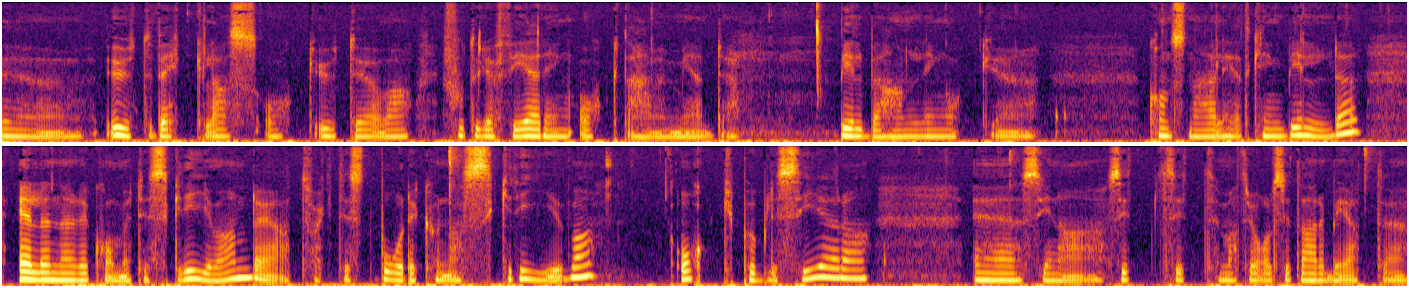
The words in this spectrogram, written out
eh, utvecklas och utöva fotografering och det här med bildbehandling och eh, konstnärlighet kring bilder. Eller när det kommer till skrivande, att faktiskt både kunna skriva och publicera eh, sina, sitt, sitt material, sitt arbete.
